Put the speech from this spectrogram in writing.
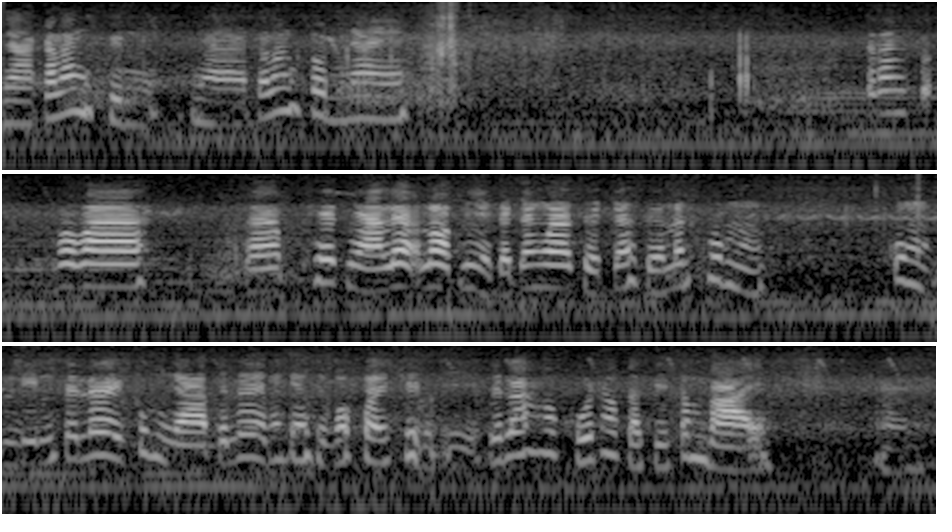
หญ้ากำลังขึ้นหญ้ากำลังต้นใหญ่กำลังเพราะว่าจะเฮ็ดหญ้าแล้วรอบนี้ก็จังว่าเสร็จจังเสร็จมันคุ้มคุ้มดินไปเลยคุ้มหญ้าไปเลยมันจังสิบ่ค่อยขึ้นอีกเวลาเฮาขุดเฮาก็สิสบายอ่า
